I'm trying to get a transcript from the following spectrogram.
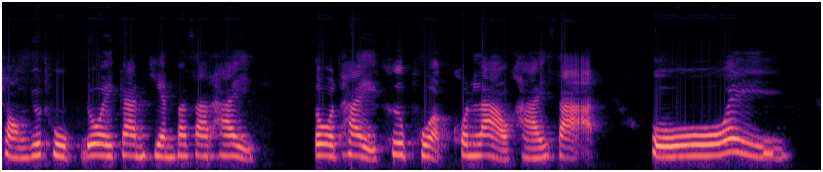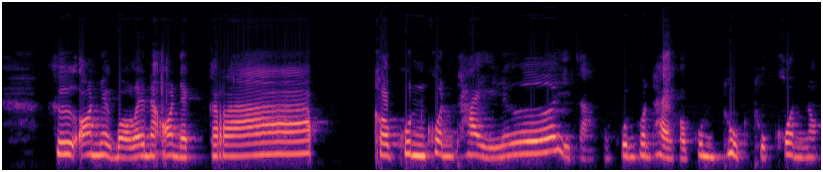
ช่อง YouTube โดยการเขียนภาษาไทย โตไทยคือพวกคนลาวขายศาสตร์โอ้ย คือออนอยากบอกเลยนะออนอยากกราบ ขอบคุณคนไทยเลยจ้ะขอบคุณคนไทยขอบคุณทุกทุกคนเนาะ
